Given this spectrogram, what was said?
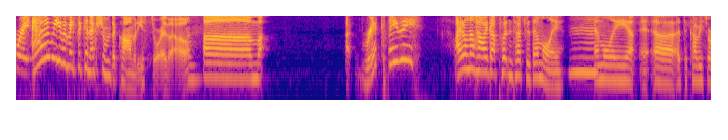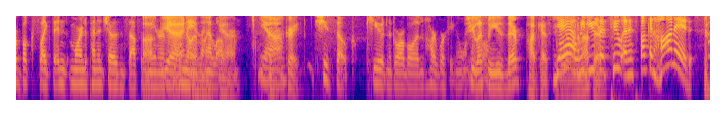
right, how did we even make the connection with the comedy store, though? Um, Rick, maybe. I don't know how I got put in touch with Emily. Emily uh, uh, at the comedy store books like the in- more independent shows and stuff in the main room. Uh, yeah, She's amazing. I, Emily, love yeah. her. Yeah. She's great. She's so cute and adorable and hardworking. And She lets me use their podcast. studio Yeah, we've used there. that too, and it's fucking haunted.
